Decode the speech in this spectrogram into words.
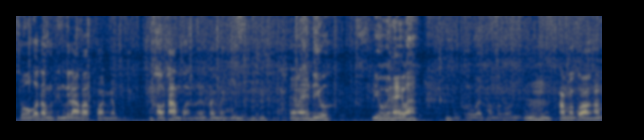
โสก็ต้องถึงเวลาพักผ่อนครับ เข้าถ้ำก่อนแล้วค่อยมากินใช่ไหมดิว ดิวไปไหนวะผมก็ทำมาก่อนอืมทำมาก่อนครับ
